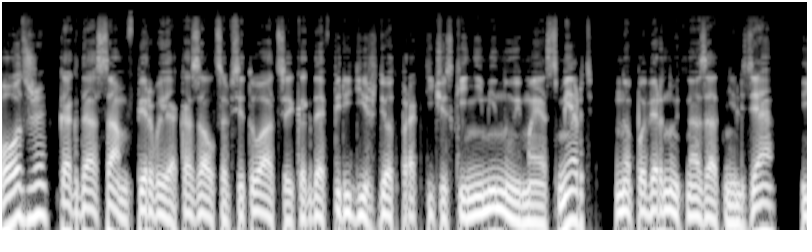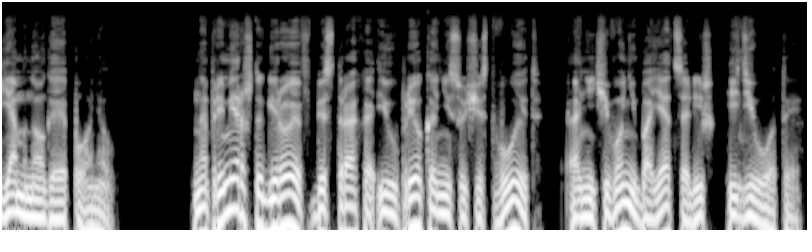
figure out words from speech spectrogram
Позже, когда сам впервые оказался в ситуации, когда впереди ждет практически неминуемая смерть, но повернуть назад нельзя, я многое понял. Например, что героев без страха и упрека не существует, а ничего не боятся лишь идиоты.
